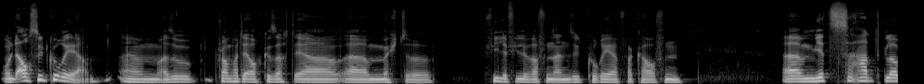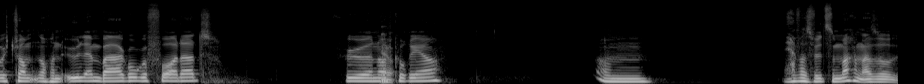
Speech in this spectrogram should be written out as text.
und auch Südkorea. Ähm, also Trump hat ja auch gesagt, er äh, möchte viele, viele Waffen an Südkorea verkaufen. Ähm, jetzt hat, glaube ich, Trump noch ein Ölembargo gefordert für Nordkorea. Ja. Ähm, ja, was willst du machen? Also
